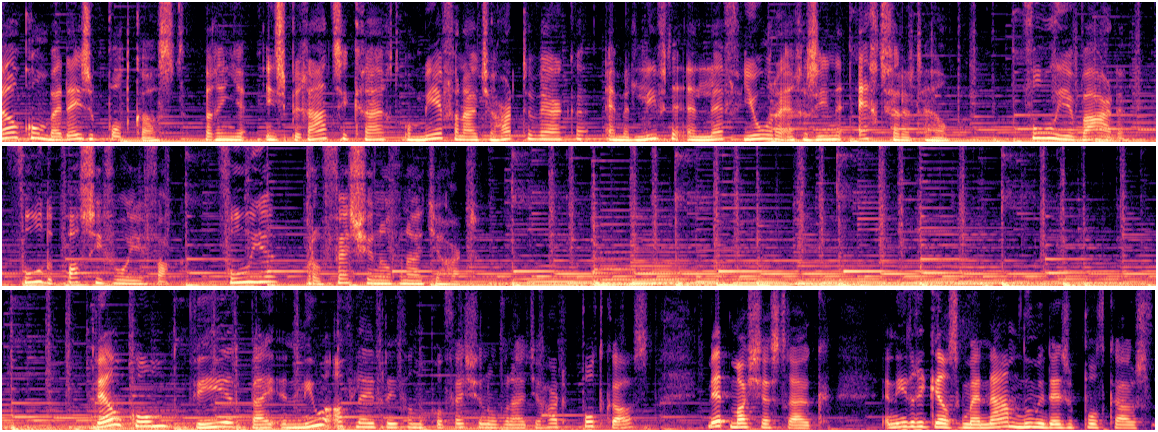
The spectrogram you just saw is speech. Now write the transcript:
Welkom bij deze podcast, waarin je inspiratie krijgt om meer vanuit je hart te werken en met liefde en lef jongeren en gezinnen echt verder te helpen. Voel je waarde, voel de passie voor je vak, voel je professional vanuit je hart. Welkom weer bij een nieuwe aflevering van de Professional vanuit je hart podcast met Masha Struik. En iedere keer als ik mijn naam noem in deze podcast,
